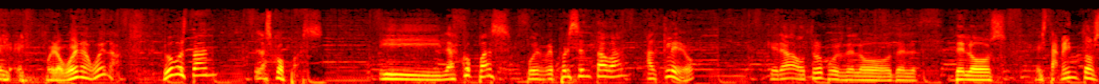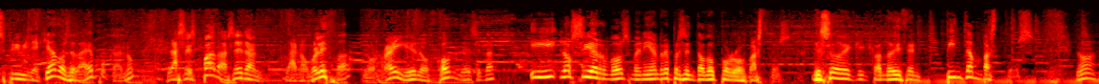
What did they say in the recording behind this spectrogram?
Eh, ahí. eh, pero buena, buena. Luego están las copas. Y las copas, pues representaban al clero, que era otro, pues, de, lo, del- de los estamentos privilegiados de la época, ¿no? Las espadas eran la nobleza, los reyes, los condes y tal. Y los siervos venían representados por los bastos. Eso de que cuando dicen pintan bastos, ¿no?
